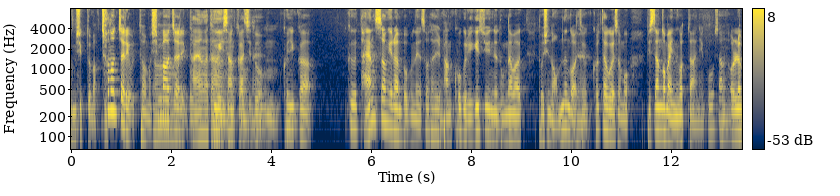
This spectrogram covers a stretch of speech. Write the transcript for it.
음식도 막 천 원짜리부터 막 십만 아, 원짜리 뭐 다양하다는 그 이상까지도 거죠. 네. 음, 그러니까 그 다양성이란 부분에서 음. 사실 방콕을 이길 수 있는 동남아 도시는 없는 것 같아요. 네. 그렇다고 해서 뭐 비싼 것만 있는 것도 아니고 싸, 음. 얼마,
